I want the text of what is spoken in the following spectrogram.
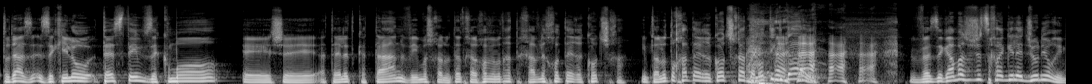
אתה יודע, זה, זה כאילו, טסטים זה כמו אה, שאתה ילד קטן, ואימא שלך נותנת לך לאכול ואומרת לך, אתה חייב לאכול את הירקות שלך. אם אתה לא תאכל את הירקות שלך, אתה לא תגדל. וזה גם משהו שצריך להגיד לג'וניורים.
